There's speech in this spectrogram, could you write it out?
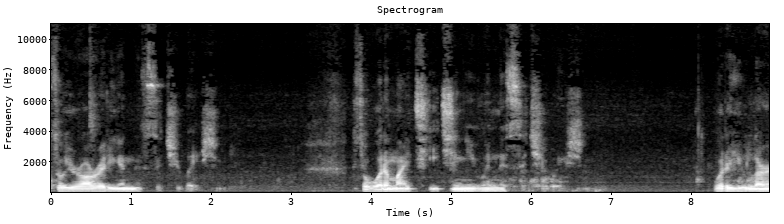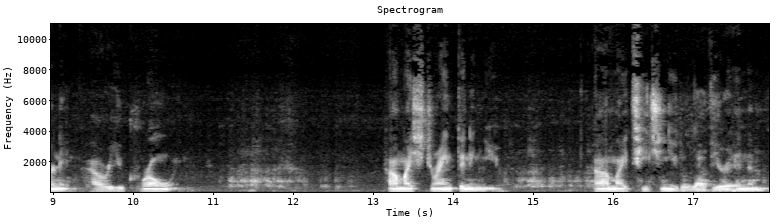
So you're already in this situation. So, what am I teaching you in this situation? What are you learning? How are you growing? How am I strengthening you? How am I teaching you to love your enemy?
